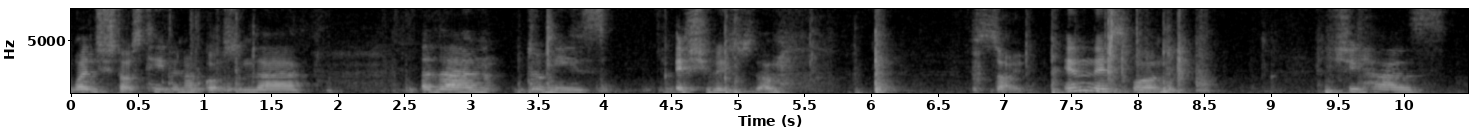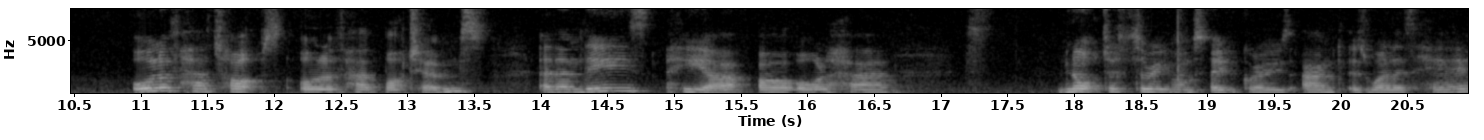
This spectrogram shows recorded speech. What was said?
when she starts teething, I've got some there. And then dummies if she loses them. So, in this one, she has all of her tops, all of her bottoms, and then these here are all her not to three months baby grows and as well as here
